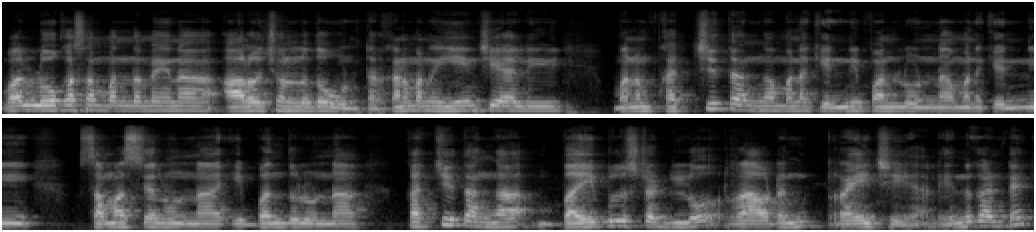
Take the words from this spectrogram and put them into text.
వాళ్ళు లోక సంబంధమైన ఆలోచనలతో ఉంటారు. కానీ మనం ఏం చేయాలి? మనం ఖచ్చితంగా మనకి ఎన్ని పనులు ఉన్నా మనకి ఎన్ని సమస్యలు ఉన్నా ఇబ్బందులు ఉన్నా ఖచ్చితంగా బైబిల్ స్టడీలో రావడానికి ట్రై చేయాలి. ఎందుకంటే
